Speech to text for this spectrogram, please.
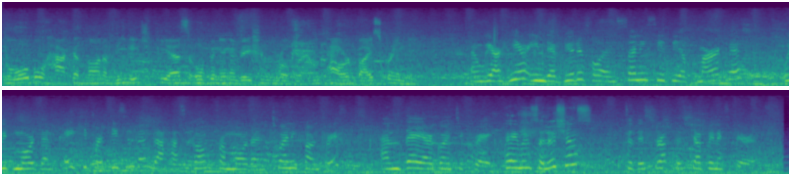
global hackathon of the HPS Open Innovation Program powered by ScreenDy. And we are here in the beautiful and sunny city of Marrakesh with more than 80 participants that has come from more than 20 countries and they are going to create payment solutions to disrupt the shopping experience.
